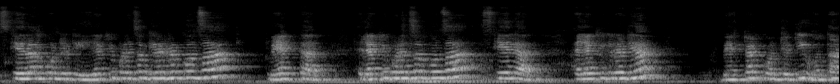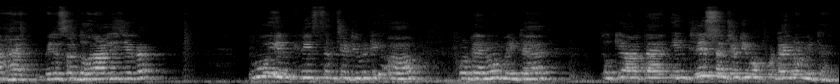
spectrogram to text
scalar quantity electric potential gradient कौन सा? वेक्टर इलेक्ट्रिक पोटेंशियल कौन सा? Scalar electric gradient vector quantity होता है। मेरे साथ दोहरा लीजिएगा। To increase sensitivity of potentiometer तो क्या होता है? इंक्रीज सेंसिटिविटी ऑफ़ फोटेनोमीटर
